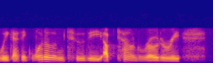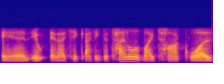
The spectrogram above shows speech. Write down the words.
week. I think one of them to the Uptown Rotary, and it, and I think I think the title of my talk was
